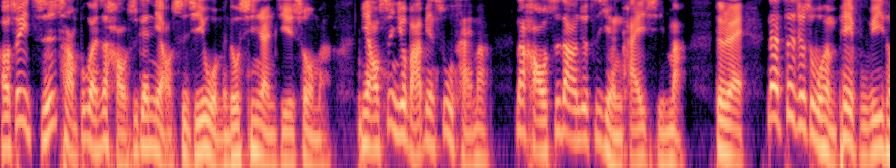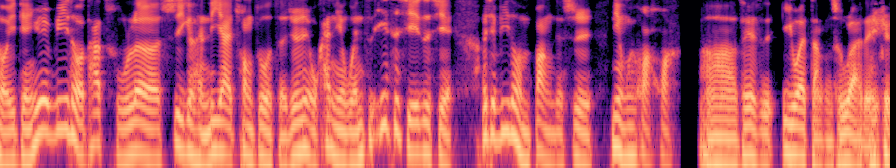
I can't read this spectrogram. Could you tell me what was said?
好，所以职场不管是好事跟鸟事，其实我们都欣然接受嘛。鸟事你就把它变素材嘛。那好事当然就自己很开心嘛，对不对？那这就是我很佩服 Vito 一点，因为 Vito 他除了是一个很厉害创作者，就是我看你的文字一直写一直写，而且 Vito 很棒的是你很会画画啊，这也是意外长出来的一个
